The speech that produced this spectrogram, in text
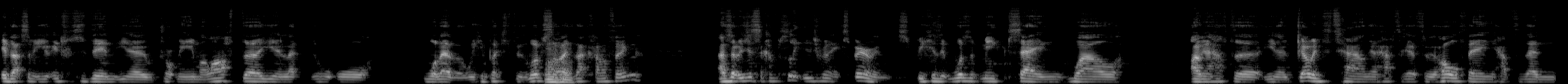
if that's something you're interested in, you know, drop me an email after, you know, let, or, or whatever. We can purchase through the website, mm-hmm. that kind of thing. And so it was just a completely different experience because it wasn't me saying, well, I'm gonna have to, you know, go into town. I'm gonna have to go through the whole thing. Have to then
